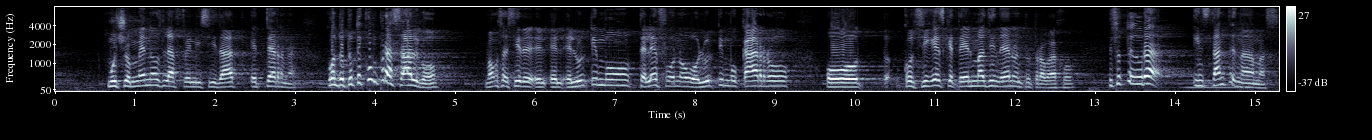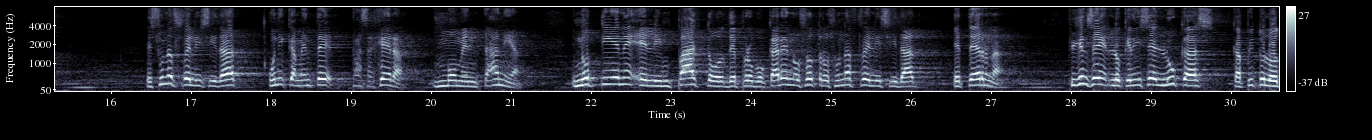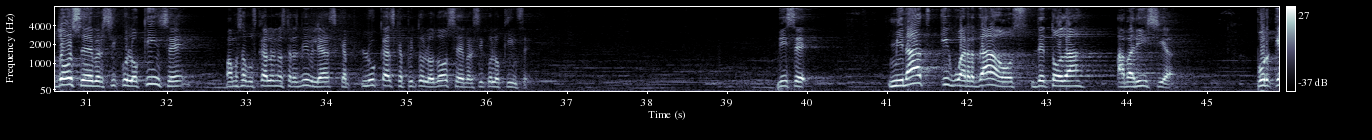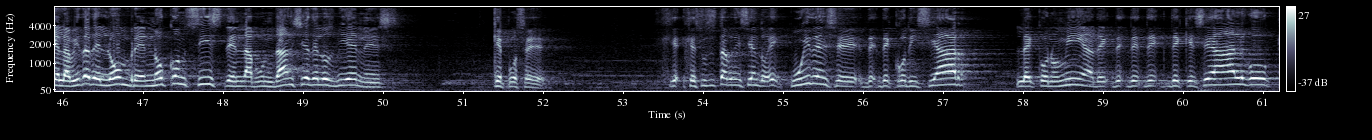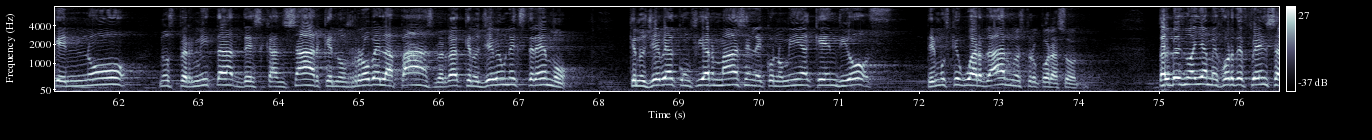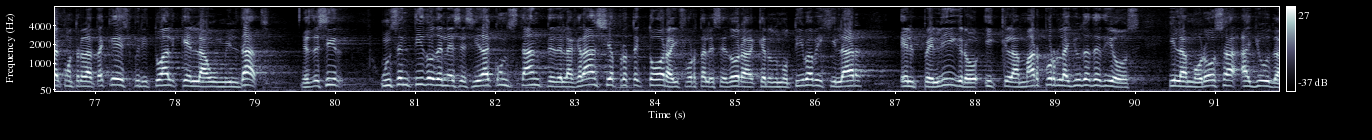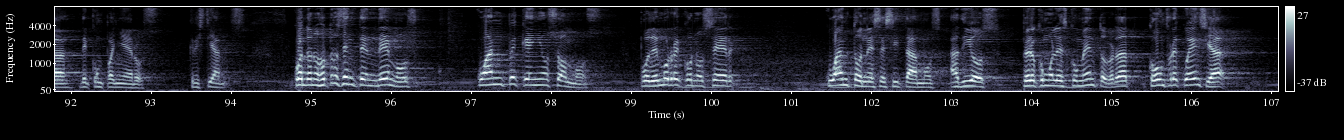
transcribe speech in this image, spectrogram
mucho menos la felicidad eterna. Cuando tú te compras algo, vamos a decir, el, último teléfono o el último carro o consigues que te den más dinero en tu trabajo, eso te dura instantes nada más. Es una felicidad únicamente pasajera, momentánea. No tiene el impacto de provocar en nosotros una felicidad eterna. Fíjense lo que dice Lucas capítulo 12, versículo 15. Vamos a buscarlo en nuestras Biblias. Lucas capítulo 12, versículo 15. Dice, mirad y guardaos de toda avaricia porque la vida del hombre no consiste en la abundancia de los bienes que posee. Jesús estaba diciendo, cuídense de, codiciar la economía, de, que sea algo que no nos permita descansar, que nos robe la paz, ¿verdad? Que nos lleve a un extremo, que nos lleve a confiar más en la economía que en Dios. Tenemos que guardar nuestro corazón. Tal vez no haya mejor defensa contra el ataque espiritual que la humildad, es decir, un sentido de necesidad constante de la gracia protectora y fortalecedora que nos motiva a vigilar el peligro y clamar por la ayuda de Dios y la amorosa ayuda de compañeros cristianos. Cuando nosotros entendemos cuán pequeños somos, podemos reconocer cuánto necesitamos a Dios pero como les comento, ¿verdad? Con frecuencia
